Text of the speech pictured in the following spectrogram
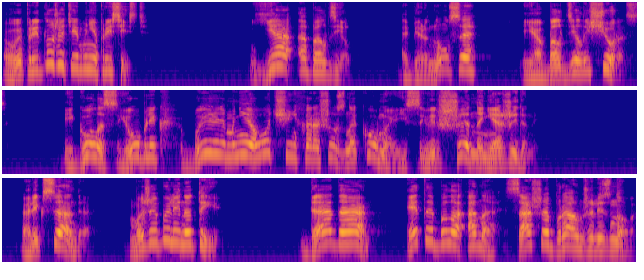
«Вы предложите мне присесть?» Я обалдел. Обернулся и обалдел еще раз. И голос, и облик были мне очень хорошо знакомы и совершенно неожиданны. «Александра, мы же были на «ты». Да-да, это была она, Саша Браун-Железнова.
